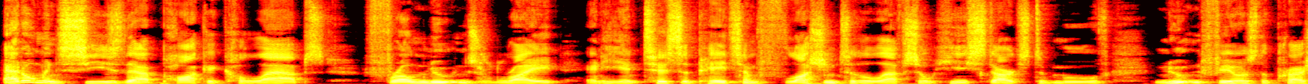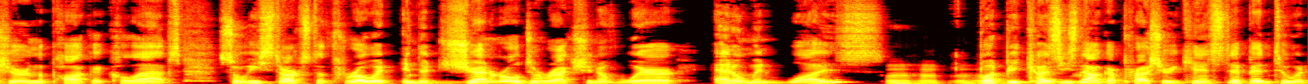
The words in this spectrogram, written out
Edelman sees that pocket collapse from Newton's right and he anticipates him flushing to the left. So he starts to move. Newton feels the pressure in the pocket collapse. So he starts to throw it in the general direction of where Edelman was, mm-hmm, mm-hmm. but because he's now got pressure, he can't step into it.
